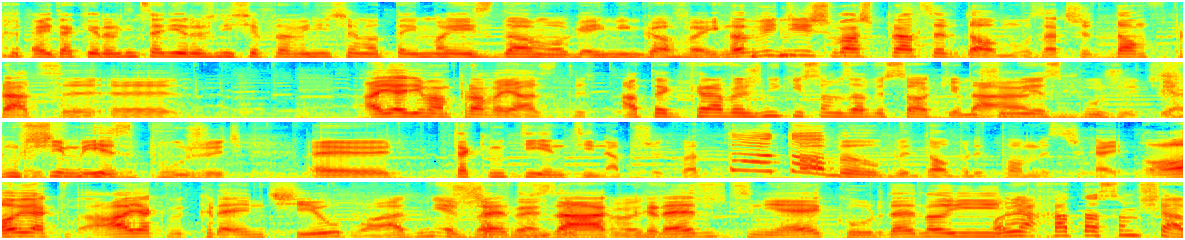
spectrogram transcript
Ej, ta kierownica nie różni się prawie niczym od tej mojej z domu gamingowej. No widzisz, masz pracę w domu, znaczy dom w pracy. e, a ja nie mam prawa jazdy. A te krawężniki są za wysokie, Tak. musimy je zburzyć jakoś. Musimy je zburzyć. E, takim TNT na przykład. To, to byłby dobry pomysł. Czekaj. O, jak, a jak wykręcił. Ładnie w zakręty wchodzisz. zakręt, nie, kurde, no i Moja chata sąsiada,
